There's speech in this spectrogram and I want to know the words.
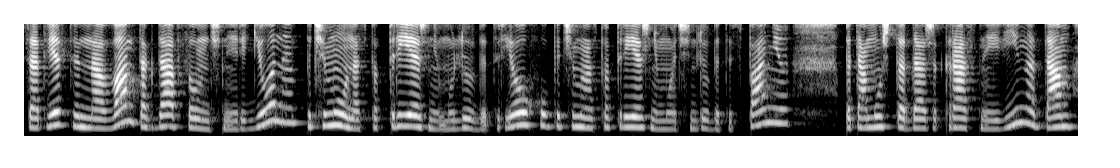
Соответственно, вам тогда в солнечные регионы. Почему у нас по-прежнему любят Риоху, почему у нас по-прежнему очень любят Испанию? Потому что даже красные вина там,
